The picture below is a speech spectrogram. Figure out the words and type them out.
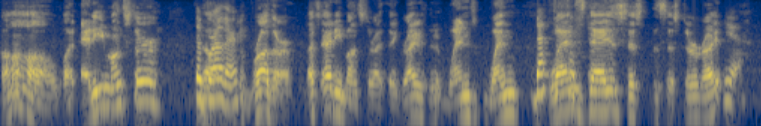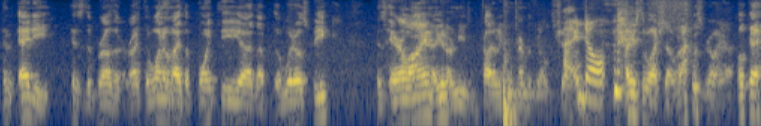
Oh, what Eddie Munster? the No, brother. The brother. That's Eddie Munster, I think. Right? Isn't it Wednes, Wen, That's the sister. Is the sister, right? Yeah. and Eddie is the brother, right? The one who had the pointy, uh, the, the widow's peak, his hairline. Oh, you don't even probably don't even remember the old show. I don't. I used to watch that when I was growing up. Okay.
